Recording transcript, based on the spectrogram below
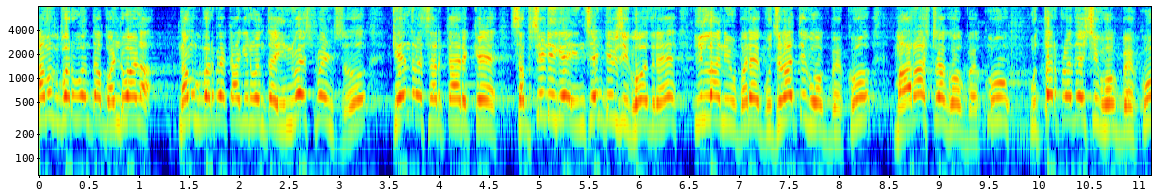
ನಮಗೆ ಬರುವಂತ ಬಂಡವಾಳ. ನಮ್ಗೆ ಬರಬೇಕಾಗಿರುವಂಥ ಇನ್ವೆಸ್ಟ್ಮೆಂಟ್ಸ್ ಕೇಂದ್ರ ಸರ್ಕಾರಕ್ಕೆ ಸಬ್ಸಿಡಿಗೆ ಇನ್ಸೆಂಟಿವ್ಸಿಗೆ ಹೋದ್ರೆ, ಇಲ್ಲ ನೀವು ಬರೇ ಗುಜರಾತಿಗೆ ಹೋಗ್ಬೇಕು ಮಹಾರಾಷ್ಟ್ರಕ್ಕೆ ಹೋಗ್ಬೇಕು, ಉತ್ತರ ಪ್ರದೇಶಿಗೆ ಹೋಗ್ಬೇಕು,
